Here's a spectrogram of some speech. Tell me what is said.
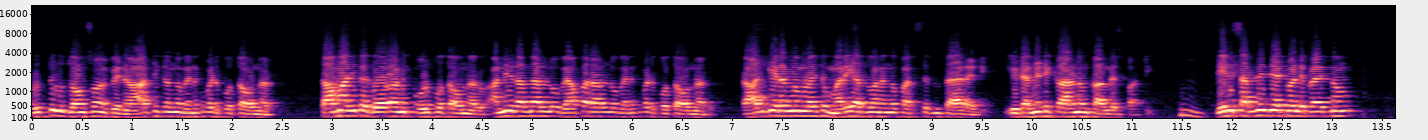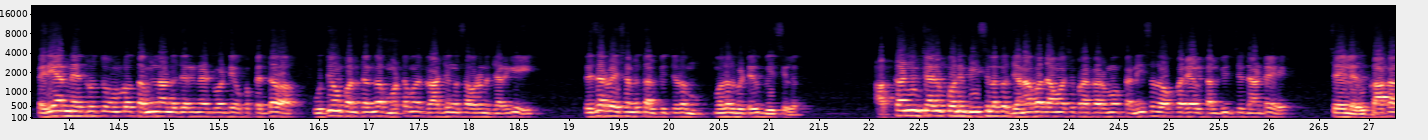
వృత్తులు ధ్వంసం అయిపోయినాయి. ఆర్థికంగా వెనుకబడిపోతా ఉన్నారు. సామాజిక గౌరవాన్ని కోల్పోతా ఉన్నారు. అన్ని రంగాల్లో వ్యాపారాల్లో వెనుకబడిపోతా ఉన్నారు. రాజకీయ రంగంలో అయితే మరీ అధ్వానంగా పరిస్థితులు తయారైనాయి. వీటన్నిటికి కారణం కాంగ్రెస్ పార్టీ. దీన్ని సరిదిద్దేటువంటి ప్రయత్నం పెరియార్ నేతృత్వంలో తమిళనాడులో జరిగినటువంటి ఒక పెద్ద ఉద్యమ ఫలితంగా మొట్టమొదటి రాజ్యాంగ సవరణ జరిగి రిజర్వేషన్లు కల్పించడం మొదలుపెట్టేది బీసీలకు అక్కడి నుంచి అనుకోని బీసీలకు జనాభా దామాష ప్రకారము కనీస సౌకర్యాలు కల్పించిందంటే చేయలేదు. కాకా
